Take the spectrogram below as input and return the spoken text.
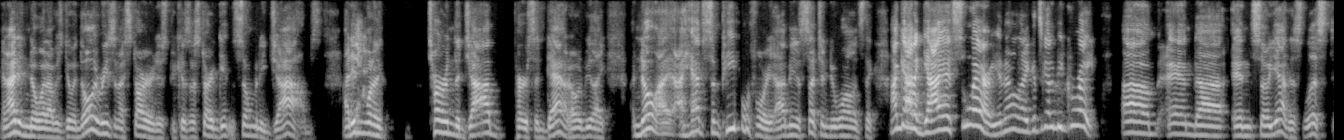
and i didn't know what i was doing the only reason i started is because i started getting so many jobs i didn't yeah. want to turn the job person down. I would be like, no, I, I, have some people for you. I mean, it's such a New Orleans thing. I got a guy, I swear, you know, like it's gonna be great. Um, and uh, and so yeah, this list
